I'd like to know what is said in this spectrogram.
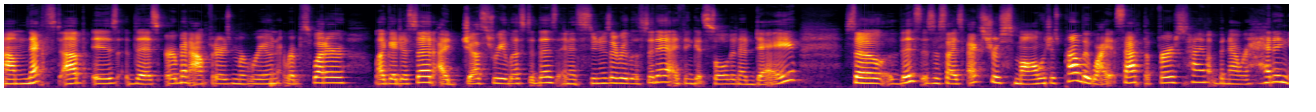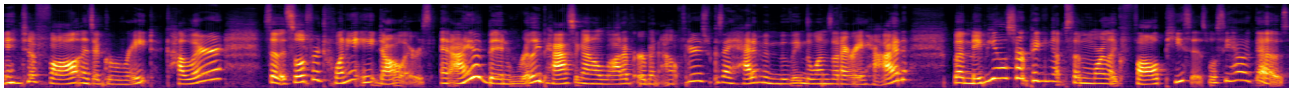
Um, next up is this Urban Outfitters maroon rib sweater. Like I just said, I just relisted this, and as soon as I relisted it, I think it sold in a day. So this is a size extra small, which is probably why it sat the first time, but now we're heading into fall and it's a great color. So it sold for $28 and I have been really passing on a lot of Urban Outfitters because I hadn't been moving the ones that I already had, but maybe I'll start picking up some more like fall pieces. We'll see how it goes.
